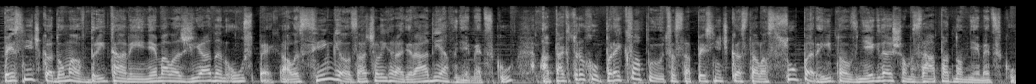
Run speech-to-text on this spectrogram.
Pesnička doma v Británii nemala žiaden úspech, ale single začali hrať rádia v Nemecku a tak trochu prekvapujúco sa pesnička stala super hitom v niekdajšom západnom Nemecku.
